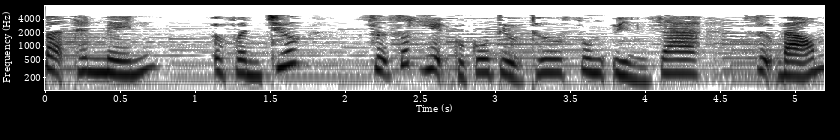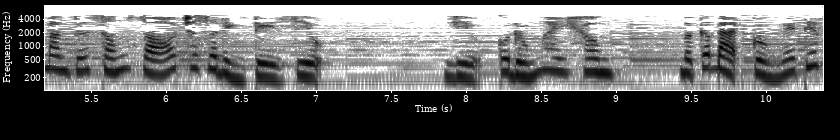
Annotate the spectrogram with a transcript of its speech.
bạn thân mến, ở phần trước, sự xuất hiện của cô tiểu thư Phương Uyển Gia dự báo mang tới sóng gió cho gia đình Tề Diệu. Liệu có đúng hay không? Mời các bạn cùng nghe tiếp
